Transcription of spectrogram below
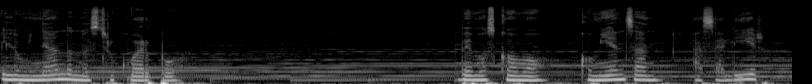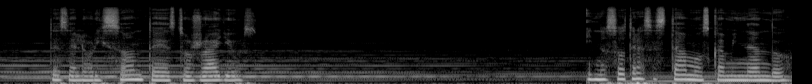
iluminando nuestro cuerpo. Vemos cómo comienzan a salir desde el horizonte estos rayos. Y nosotras estamos caminando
